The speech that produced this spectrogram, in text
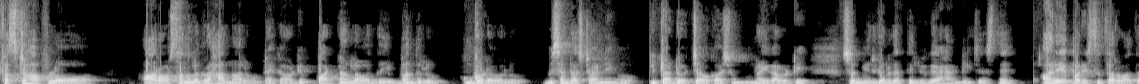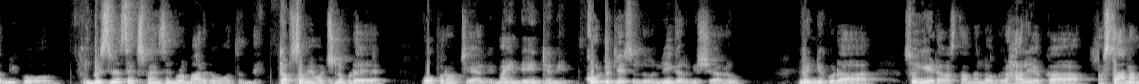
ఫస్ట్ హాఫ్లో ఆరవ స్థానంలో గ్రహాలు నాలుగు ఉంటాయి కాబట్టి పార్ట్నర్ల వద్ద ఇబ్బందులు గొడవలు మిస్అండర్స్టాండింగ్ ఇట్లాంటివి వచ్చే అవకాశం ఉన్నాయి కాబట్టి సో మీరు కనుక తెలివిగా హ్యాండిల్ చేస్తే అదే పరిస్థితి తర్వాత మీకు బిజినెస్ ఎక్స్పాన్షన్ కూడా మార్గం అవుతుంది. టఫ్ సమయం వచ్చినప్పుడే ఓపెన్ అవుట్ చేయాలి మైండ్ ఏంటని. కోర్టు కేసులు లీగల్ విషయాలు ఇవన్నీ కూడా సో ఏడవ స్థానంలో గ్రహాల యొక్క స్థానం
